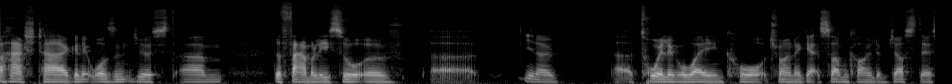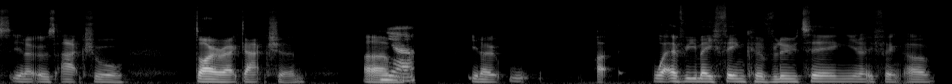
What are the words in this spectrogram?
a hashtag and it wasn't just um, the family sort of uh, you know uh, toiling away in court trying to get some kind of justice you know it was actual direct action um, yeah. you know uh, whatever you may think of looting you know you think of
